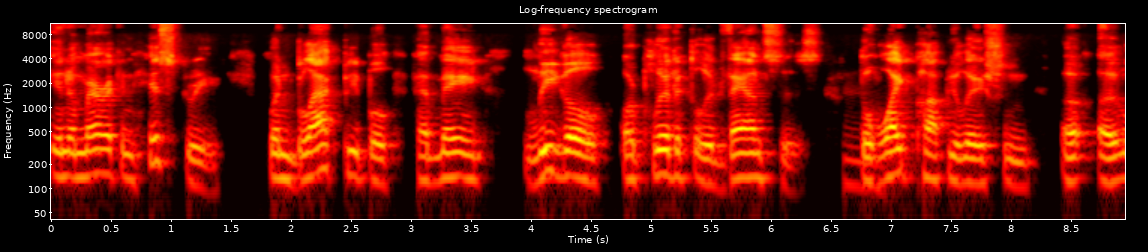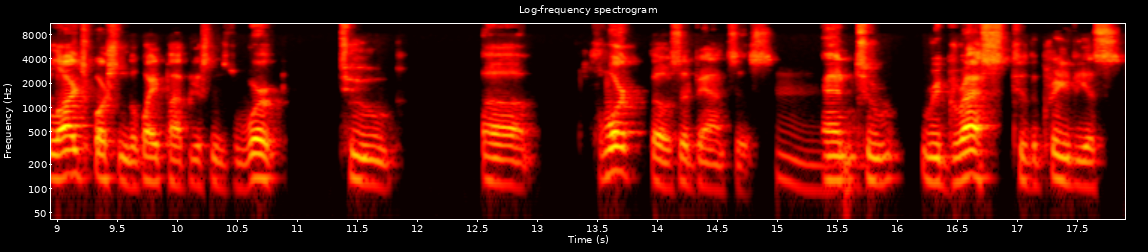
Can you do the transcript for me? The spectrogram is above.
in American history when black people have made legal or political advances Hmm. the white population, a, a large portion of the white population has worked to uh, thwart those advances Hmm. and to regress to the previous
